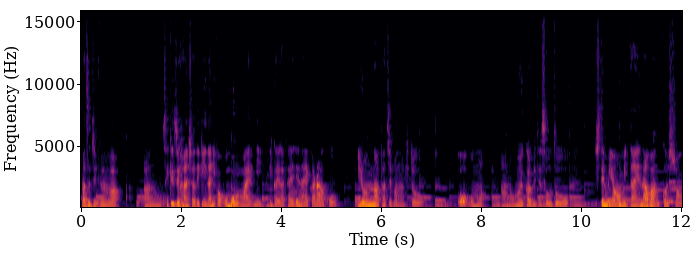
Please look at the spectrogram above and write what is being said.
まず自分はあの脊髄反射的に何かを思う前にうん。理解が足りてないからこういろんな立場の人を思あの思い浮かべて想像してみようみたいなワンクッションを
